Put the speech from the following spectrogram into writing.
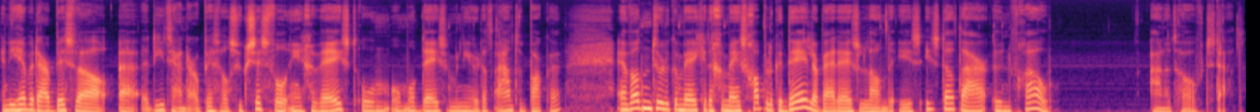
En die hebben daar best wel, die zijn daar ook best wel succesvol in geweest om, om op deze manier dat aan te pakken. En wat natuurlijk een beetje de gemeenschappelijke deler bij deze landen is, is dat daar een vrouw aan het hoofd staat.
